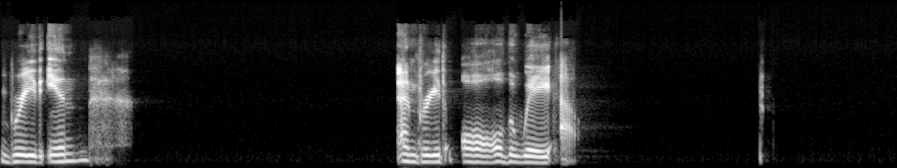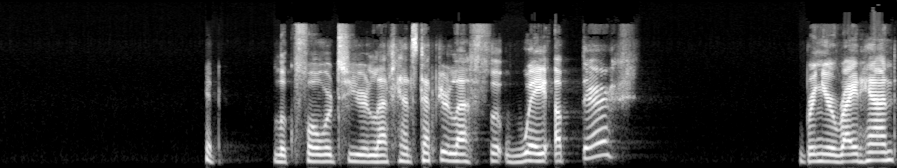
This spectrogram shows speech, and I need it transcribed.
Breathe in and breathe all the way out. Good. Look forward to your left hand. Step your left foot way up there. Bring your right hand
